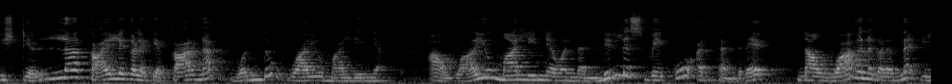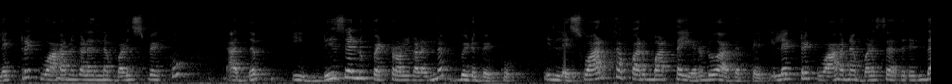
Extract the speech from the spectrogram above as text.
ಇಷ್ಟೆಲ್ಲ ಕಾಯಿಲೆಗಳಿಗೆ ಕಾರಣ ಒಂದು ವಾಯು ಮಾಲಿನ್ಯ. ಆ ವಾಯು ಮಾಲಿನ್ಯವನ್ನು ನಿಲ್ಲಿಸಬೇಕು ಅಂತಂದರೆ ನಾವು ವಾಹನಗಳನ್ನು ಇಲೆಕ್ಟ್ರಿಕ್ ವಾಹನಗಳನ್ನು ಬಳಸಬೇಕು. ಅದನ್ನ ಈ ಡೀಸೆಲು ಪೆಟ್ರೋಲ್ಗಳನ್ನು ಬಿಡಬೇಕು. ಇಲ್ಲಿ ಸ್ವಾರ್ಥ ಪರಮಾರ್ಥ ಎರಡೂ ಆಗುತ್ತೆ. ಇಲೆಕ್ಟ್ರಿಕ್ ವಾಹನ ಬಳಸೋದ್ರಿಂದ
